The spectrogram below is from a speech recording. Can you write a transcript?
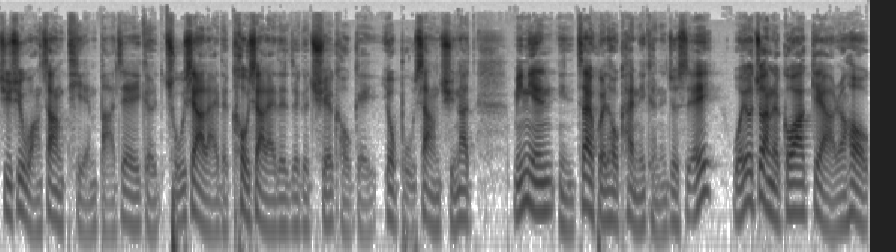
继续往上填，把这个除下来的、扣下来的这个缺口给又补上去。那明年你再回头看，你可能就是哎，我又赚了 Go a g a 然后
